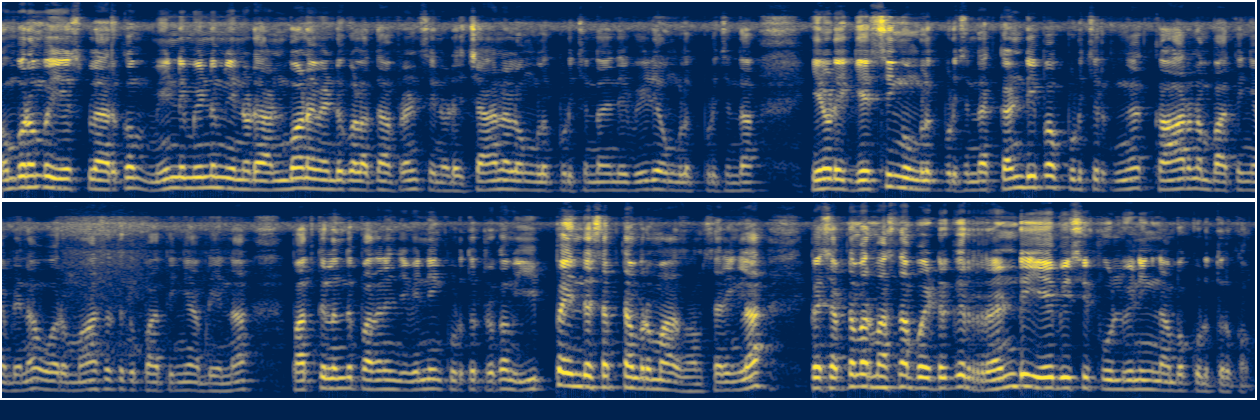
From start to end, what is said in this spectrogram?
ரொம்ப ரொம்ப யூஸ்ஃபுல்லாக இருக்கும். மீண்டும் மீண்டும் என்னோட அன்பான வேண்டுகோளை தான் ஃப்ரெண்ட்ஸ் என்னுடைய சேனல் உங்களுக்கு பிடிச்சிருந்தா இந்த வீடியோ உங்களுக்கு பிடிச்சிருந்தா என்னுடைய கெஸ்ஸிங் உங்களுக்கு பிடிச்சிருந்தா கண்டிப்பாக பிடிச்சிருக்குங்க. காரணம் பார்த்தீங்க அப்படின்னா ஒரு மாதத்துக்கு பார்த்தீங்க அப்படின்னா பத்துலேருந்து பதினஞ்சு வின்னிங் கொடுத்துட்ருக்கோம். இப்போ இந்த செப்டம்பர் மாதம் சரிங்களா? இப்போ செப்டம்பர் மாதம் தான் போயிட்டுருக்கு. ரெண்டு ஏபிசி ஃபுல் வின்னிங் நம்ம கொடுத்துருக்கோம்.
